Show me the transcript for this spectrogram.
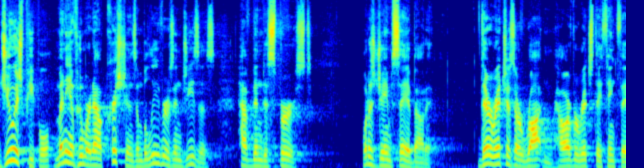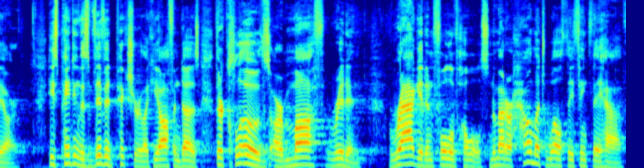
Jewish people, many of whom are now Christians and believers in Jesus, have been dispersed. What does James say about it? Their riches are rotten, however rich they think they are. He's painting this vivid picture like he often does. Their clothes are moth ridden, ragged and full of holes, no matter how much wealth they think they have.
